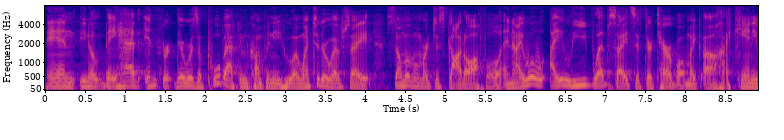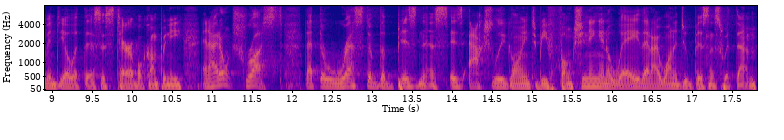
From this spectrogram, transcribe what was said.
And, you know, they had, info, there was a pool vacuum company who I went to their website. Some of them are just god awful. And I will, I leave websites if they're terrible. I'm like, oh, I can't even deal with this. This terrible company. And I don't trust that the rest of the business is actually going to be functioning in a way that I want to do business with them.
